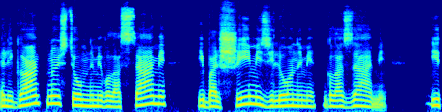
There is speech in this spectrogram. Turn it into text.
элегантную, с темными волосами и большими зелеными глазами. И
